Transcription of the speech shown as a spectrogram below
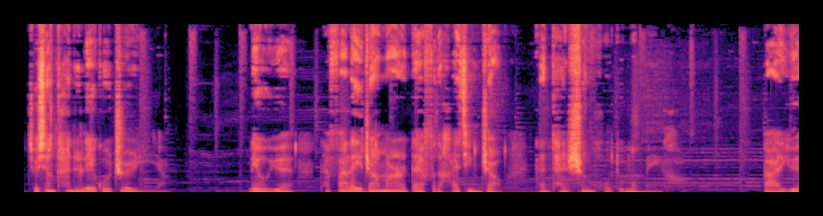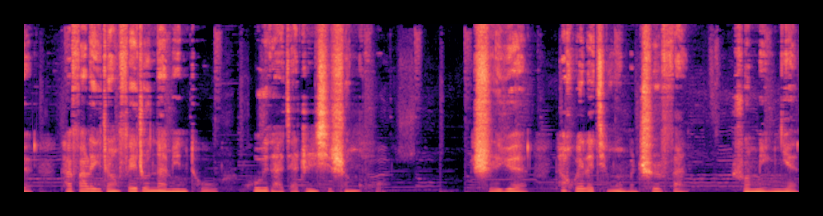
就像看着列国志一样。六月，他发了一张马尔代夫的海景照，感叹生活多么美好。八月，他发了一张非洲难民图，呼吁大家珍惜生活。十月，他回来请我们吃饭，说明年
